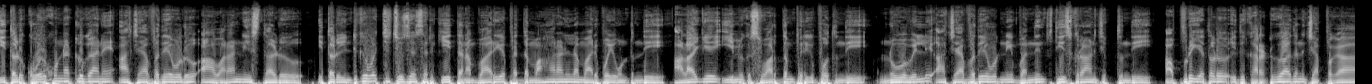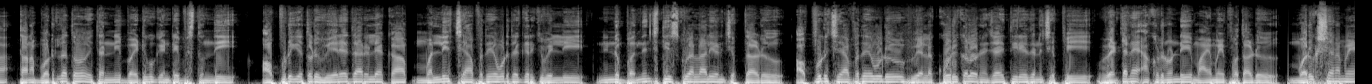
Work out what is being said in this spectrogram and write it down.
ఇతడు కోరుకున్నట్లుగానే ఆ చేపదేవుడు ఆ వరాన్ని ఇస్తాడు. ఇతడు ఇంటికి వచ్చి చూసేసరికి తన భార్య పెద్ద మహారాణిలా మారిపోయి ఉంటుంది. అలాగే ఈమెకు స్వార్థం పెరిగిపోతుంది. నువ్వు వెళ్ళి ఆ చేపదేవుడిని బంధించి తీసుకురా అని చెప్తుంది. అప్పుడు ఇతడు ఇది కరెక్ట్ కాదని చెప్పగా తన బొట్లతో ఇతన్ని బయటకు గెంటేపిస్తుంది. అప్పుడు ఇతడు వేరే దారి లేక మళ్ళీ చేపదేవుడి దగ్గరికి వెళ్ళి నిన్ను బంధించి తీసుకువెళ్ళాలి అని చెప్తాడు. అప్పుడు చేపదేవుడు వీళ్ళ కోరికలో నిజాయితీ లేదని చెప్పి వెంటనే అక్కడి నుండి మాయమైపోతాడు. మరుక్షణమే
